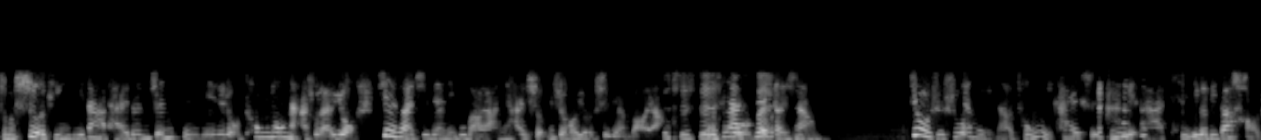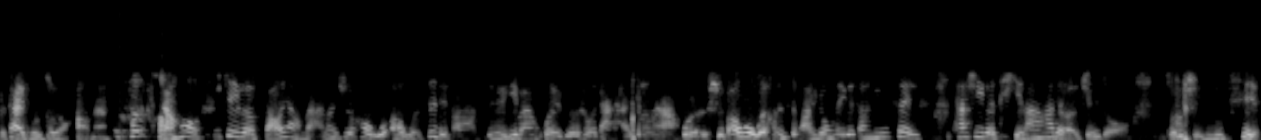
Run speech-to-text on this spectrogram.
什么射频仪、大台灯、蒸汽机这种通通拿出来用。这段时间你不保养，你还什么时候有时间保养？是是，我现在基本上。就是说你呢，从你开始，请你给大家起一个比较好的带头作用，好吗？然后这个保养完了之后，我呃我自己保养其实一般会，比如说大台灯啊，或者是包括我很喜欢用的一个叫 New Face，它是一个提拉的这种就是仪器，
